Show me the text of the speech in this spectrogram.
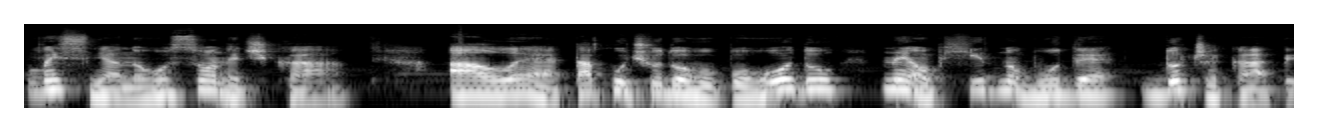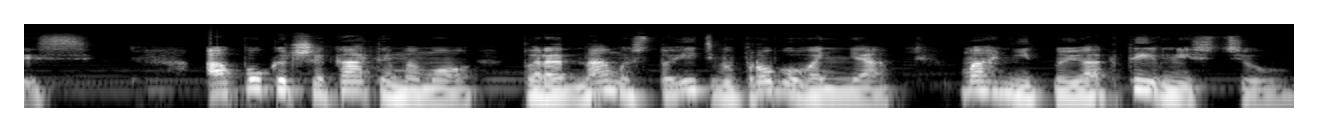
весняного сонечка. Але таку чудову погоду необхідно буде дочекатись. А поки чекатимемо, перед нами стоїть випробування магнітною активністю.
